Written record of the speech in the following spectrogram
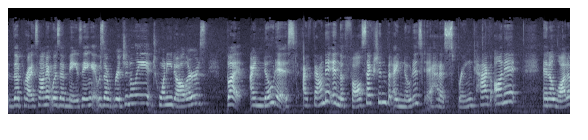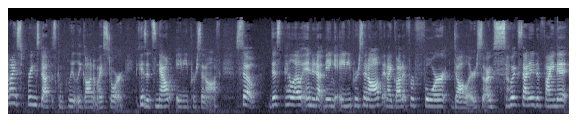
the price on it was amazing. It was originally $20, but I noticed, I found it in the fall section, but I noticed it had a spring tag on it. And a lot of my spring stuff is completely gone at my store because it's now 80% off. So this pillow ended up being 80% off and I got it for $4. So I'm so excited to find it.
